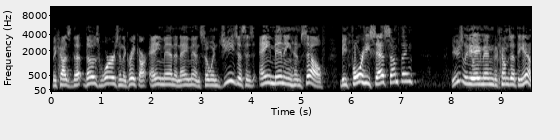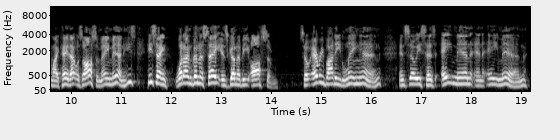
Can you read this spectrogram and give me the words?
Because the, those words in the Greek are amen and amen. So when Jesus is amening himself before he says something, usually the amen comes at the end, like, hey, that was awesome, amen. He's, he's saying, what I'm gonna say is gonna be awesome. So everybody lean in, and so he says, amen and amen.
